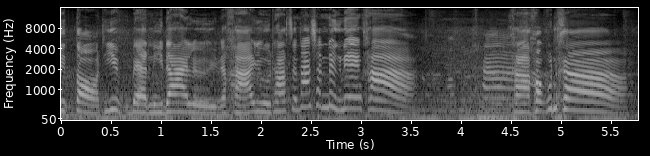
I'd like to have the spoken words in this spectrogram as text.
ติดต่อที่แบรนด์นี้ได้เลยนะคะ อยู่ทางเซ็นทรัลชั้นหนึ่งนี่เองค่ะ ขอบคุณค่ะ ค่ะ ขอบคุณค่ะค่ะ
